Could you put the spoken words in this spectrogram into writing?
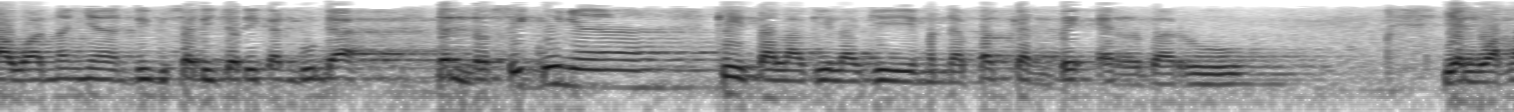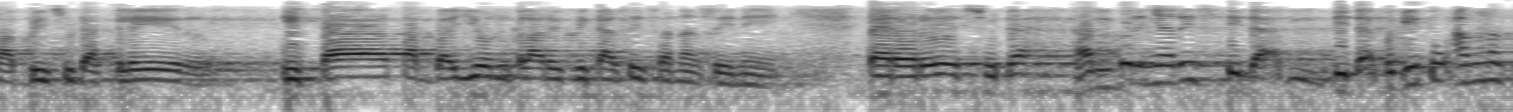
tawanannya bisa dijadikan budak. Dan resikonya kita lagi-lagi mendapatkan PR baru. Yang Wahabi sudah clear, kita tabayun klarifikasi sana sini. Teroris sudah hampir nyaris tidak tidak begitu anget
